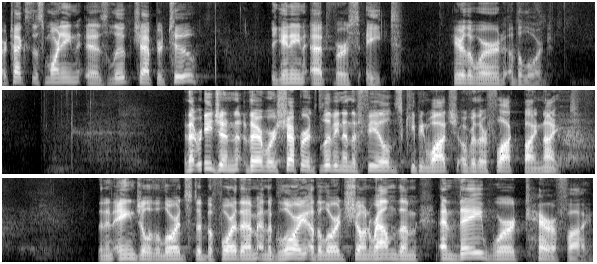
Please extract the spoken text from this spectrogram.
Our text this morning is Luke chapter 2, beginning at verse 8. Hear the word of the Lord. In that region, there were shepherds living in the fields, keeping watch over their flock by night. Then an angel of the Lord stood before them, and the glory of the Lord shone round them, and they were terrified.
